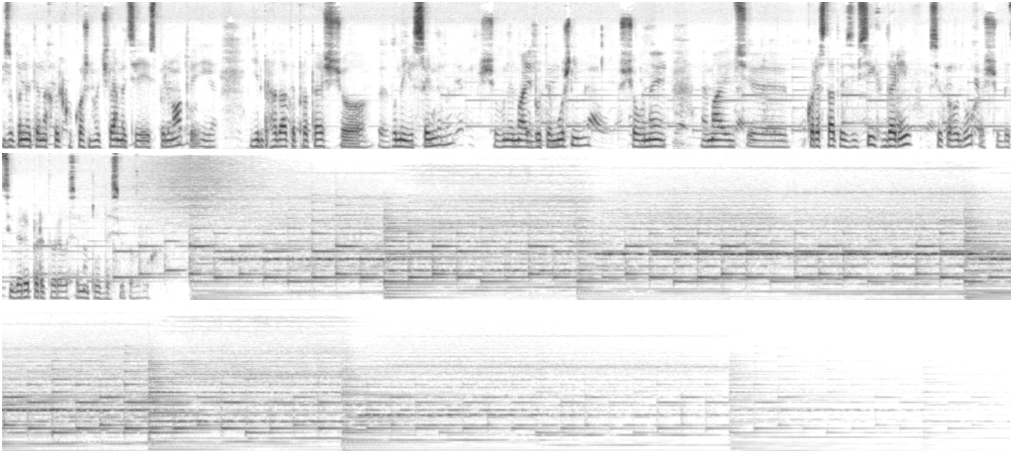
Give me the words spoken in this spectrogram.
зупинити на хвильку кожного члена цієї спільноти і їм пригадати про те, що е, вони є сильними, що вони мають бути мужніми, що вони е, мають е, користатися зі всіх дарів Святого Духа, щоб ці дари перетворилися на плоди Святого Духа.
